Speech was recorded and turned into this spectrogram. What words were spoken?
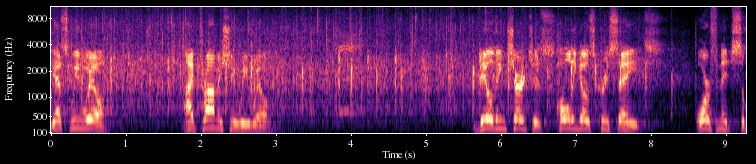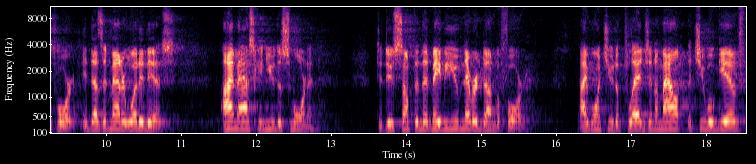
Yes, we will. I promise you we will. Building churches, Holy Ghost crusades, orphanage support. It doesn't matter what it is. I'm asking you this morning to do something that maybe you've never done before. I want you to pledge an amount that you will give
